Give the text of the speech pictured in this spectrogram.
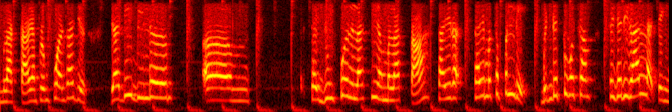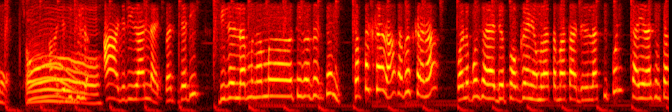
melata, yang perempuan saja. Jadi bila um, saya jumpa lelaki yang melata, saya saya macam pelik. Benda tu macam saya jadi ralat tengok. Oh. Ah, jadi bila ah jadi ralat. Jadi bila lama-lama tengok kan sampai sekarang sampai sekarang walaupun saya ada program yang melata-melata ada lelaki pun saya rasa macam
